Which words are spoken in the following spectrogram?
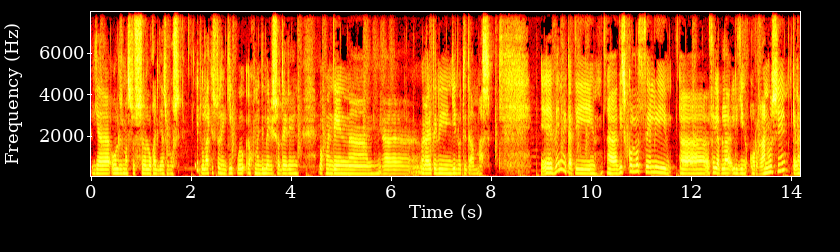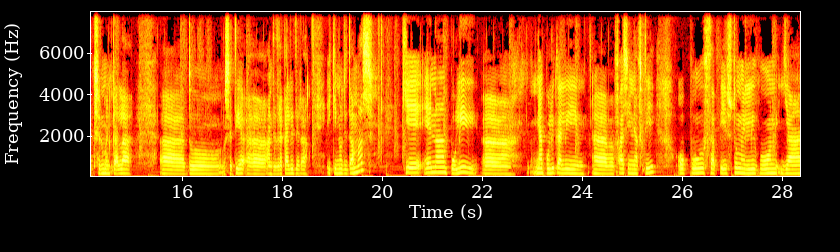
για όλους μας τους λογαριασμούς ή τουλάχιστον εκεί που έχουμε την περισσότερη που έχουμε την ε, ε, μεγαλύτερη κοινότητά μας. Ε, δεν είναι κάτι δύσκολο, θέλει, θέλει απλά λίγη οργάνωση και να ξέρουμε καλά το, σε τι αντιδρά καλύτερα η κοινότητά μας και ένα πολύ, μια πολύ καλή φάση είναι αυτή όπου θα πιεστούμε λίγο για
